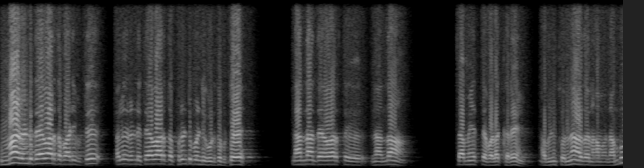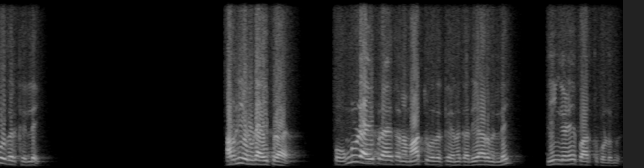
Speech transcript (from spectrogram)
சும்மா ரெண்டு தேவாரத்தை பாடிவிட்டு அல்லது ரெண்டு தேவாரத்தை பிரிண்ட் பண்ணி கொடுத்துவிட்டு நான் தான் தேவாரத்து நான் தான் சமயத்தை வளர்க்குறேன் அப்படின்னு சொன்னால் அதை நாம் நம்புவதற்கு இல்லை. அப்படின்னு என்னுடைய அபிப்பிராயம். இப்போ உங்களுடைய அபிப்பிராயத்தை நான் மாற்றுவதற்கு எனக்கு அதிகாரம் இல்லை. நீங்களே பார்த்து கொள்ளுங்கள்.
